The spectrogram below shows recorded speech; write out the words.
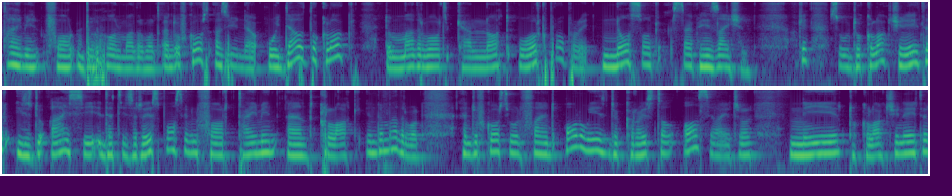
timing for the whole motherboard. And of course as you know without the clock the motherboard cannot work properly. No synchronization. Okay? So the clock generator is the IC that is responsible for timing and clock in the motherboard. And of course you will find always the crystal oscillator near to clock generator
